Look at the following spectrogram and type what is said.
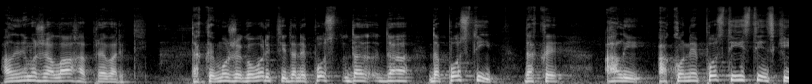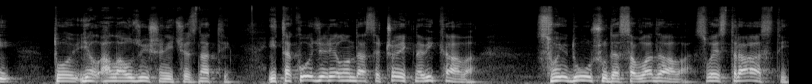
ali ne može Allaha prevariti. Dakle, može govoriti da, ne post, da, da, da posti, dakle, ali ako ne posti istinski, to je Allah uzvišeni će znati. I također jel, onda se čovjek navikava svoju dušu da savladava, svoje strasti,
